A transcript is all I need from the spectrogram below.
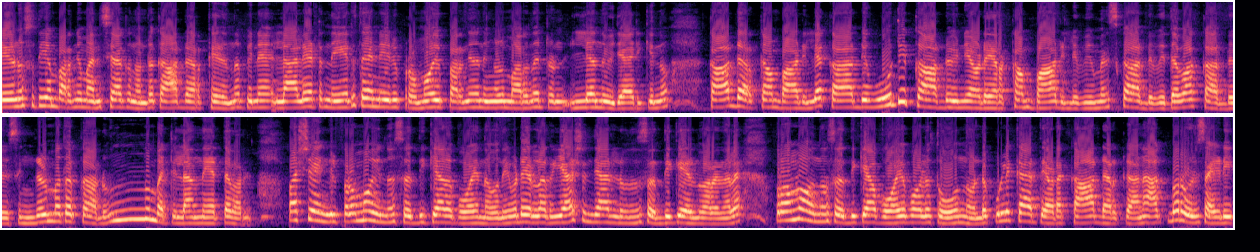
രേണുസുതിയും പറഞ്ഞ് മനസ്സിലാക്കുന്നുണ്ട് കാർഡ് ഇറക്കരുതെന്ന്. പിന്നെ ലാലേട്ടൻ നേരത്തെ തന്നെ ഒരു പ്രൊമോയിൽ പറഞ്ഞത് നിങ്ങൾ മറന്നിട്ടില്ലെന്ന് വിചാരിക്കുന്നു. കാർഡ് ഇറക്കാൻ പാടില്ല. കാർഡ് ഒരു കാർഡും ഇനി അവിടെ ഇറക്കാൻ പാടില്ല. വിമൻസ് കാർഡ് വിധവ കാർഡ് സിംഗിൾ മദർ കാർഡ് ഒന്നും പറ്റില്ല എന്ന് നേരത്തെ പറഞ്ഞു. പക്ഷേ എങ്കിൽ പ്രൊമോ ഇന്നും ശ്രദ്ധിക്കാതെ പോയെന്ന് തോന്നുന്നു. ഇവിടെയുള്ള റിയാക്ഷൻ ചാനലൊന്നും ശ്രദ്ധിക്കുക എന്ന് പറയുന്നത് പ്രൊമോ ഒന്നും ശ്രദ്ധിക്കാതെ പോയ പോലെ തോന്നുന്നുണ്ട്. പുള്ളിക്കാരത്തെ അവിടെ കാർഡ് ഇറക്കുകയാണ് അക്ബർ ഒരു സൈഡിൽ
